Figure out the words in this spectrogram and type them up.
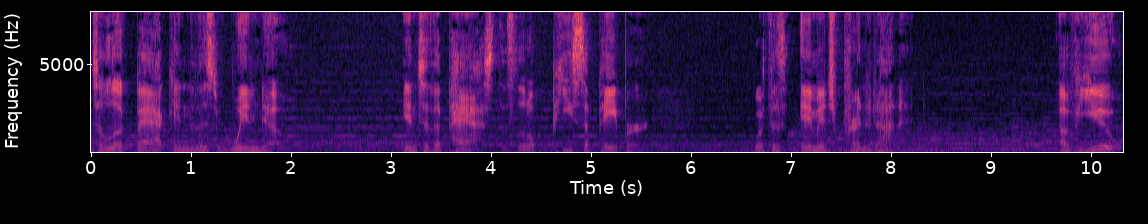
to look back into this window into the past, this little piece of paper with this image printed on it of you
